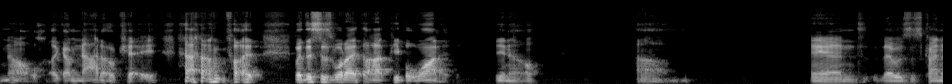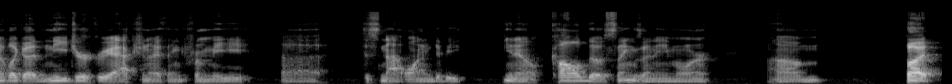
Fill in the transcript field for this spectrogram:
know, like I'm not okay, but but this is what I thought people wanted, you know. Um, and that was just kind of like a knee jerk reaction, I think, from me, uh, just not wanting to be, you know, called those things anymore. Um, but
